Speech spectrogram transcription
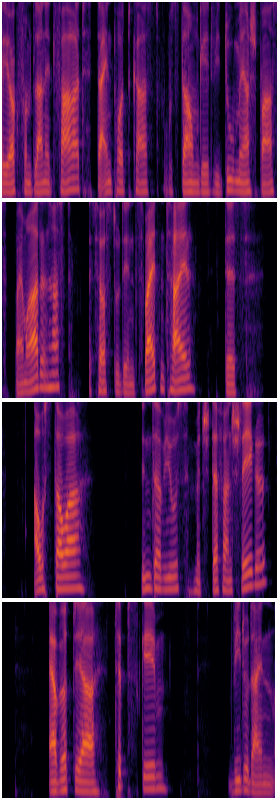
Jörg von Planet Fahrrad, dein Podcast, wo es darum geht, wie du mehr Spaß beim Radeln hast. Jetzt hörst du den zweiten Teil des Ausdauer-Interviews mit Stefan Schlegel. Er wird dir Tipps geben, wie du dein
